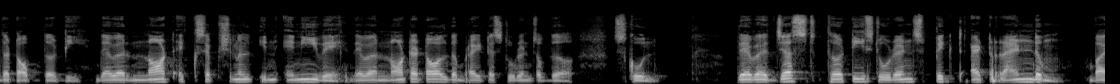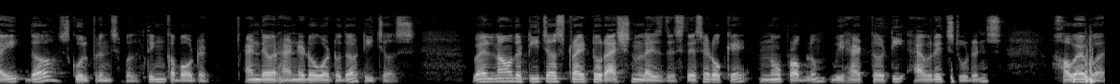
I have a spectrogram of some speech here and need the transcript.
the top 30. They were not exceptional in any way. They were not at all the brightest students of the school. They were just 30 students picked at random by the school principal. Think about it. And they were handed over to the teachers. Well, now the teachers tried to rationalize this. They said, okay, no problem. We had 30 average students. However,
